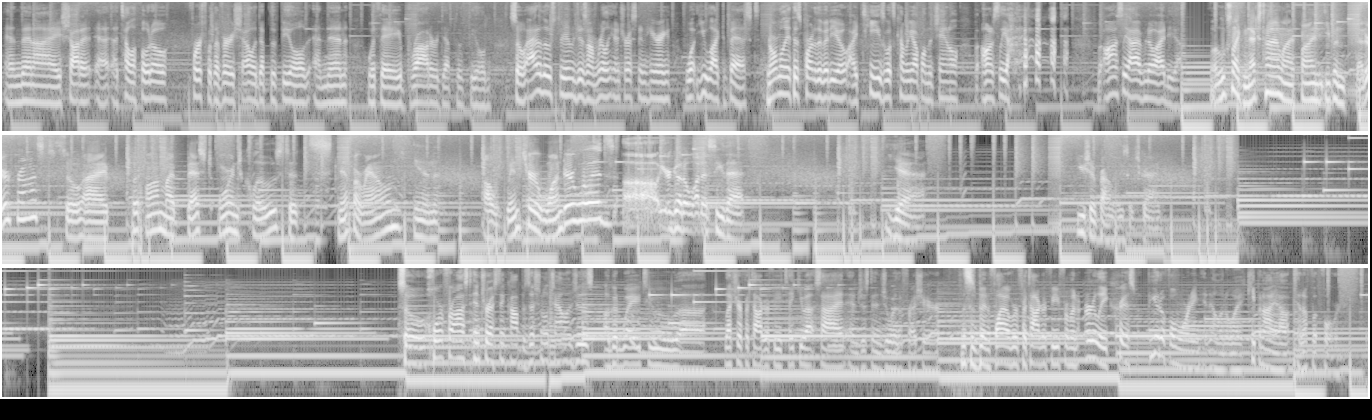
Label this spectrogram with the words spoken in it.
and then I shot it at a telephoto first with a very shallow depth of field and then with a broader depth of field. So out of those three images, I'm really interested in hearing what you liked best. Normally at this part of the video, I tease what's coming up on the channel, but honestly, but honestly, I have no idea. Well, it looks like next time I find even better frost, so I put on my best orange clothes to sniff around in a winter wonder woods. Oh, you're gonna want to see that. Yeah, you should probably subscribe. So hoarfrost, interesting compositional challenges, a good way to uh, let your photography take you outside and just enjoy the fresh air. This has been flyover photography from an early, crisp, beautiful morning in Illinois. Keep an eye out and a foot forward.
